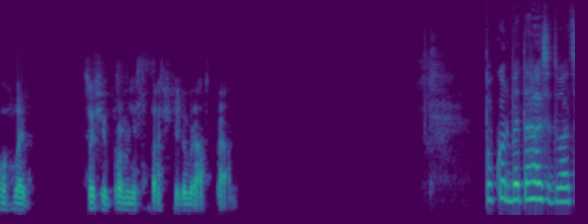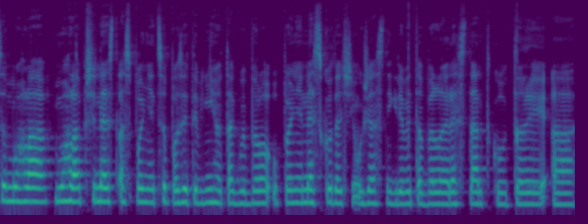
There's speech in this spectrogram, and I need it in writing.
ho hledat, což je pro mě strašně dobrá zpráva pokud by tahle situace mohla, mohla přinést aspoň něco pozitivního, tak by bylo úplně neskutečně úžasný, kdyby to byl restart kultury a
